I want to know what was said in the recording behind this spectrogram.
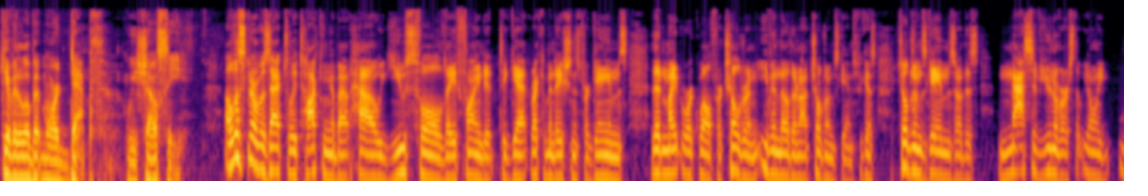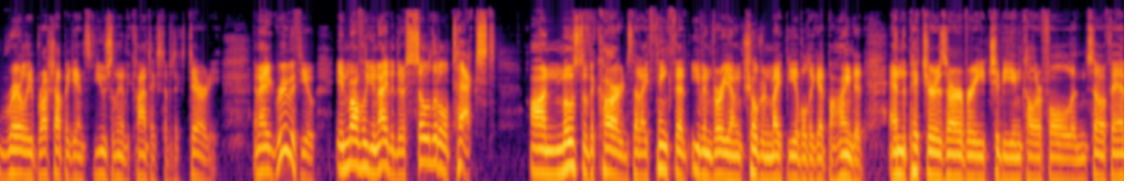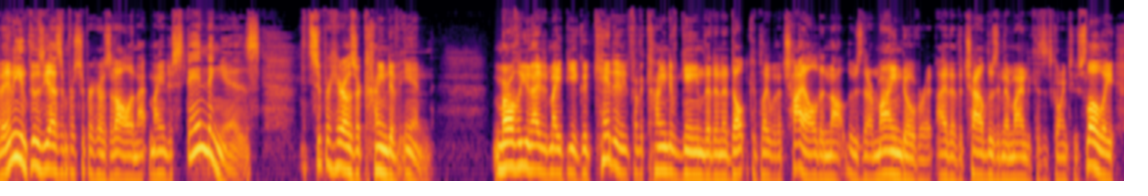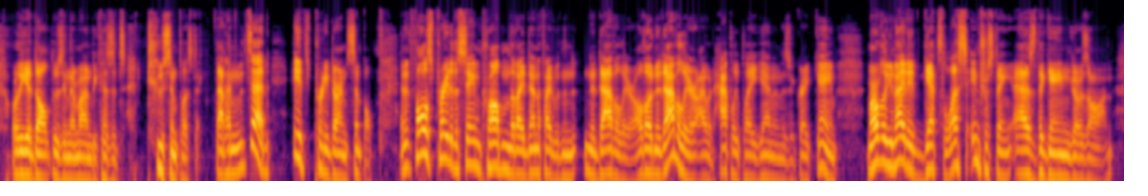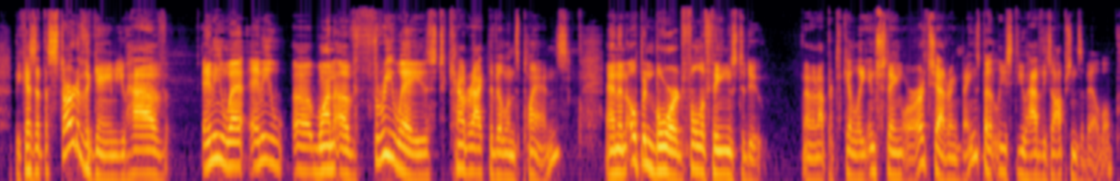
give it a little bit more depth. We shall see. A listener was actually talking about how useful they find it to get recommendations for games that might work well for children, even though they're not children's games, because children's games are this massive universe that we only rarely brush up against, usually in the context of dexterity. And I agree with you. In Marvel United, there's so little text on most of the cards that I think that even very young children might be able to get behind it. And the pictures are very chibi and colorful. And so if they have any enthusiasm for superheroes at all, and my understanding is that superheroes are kind of in. Marvel United might be a good candidate for the kind of game that an adult could play with a child and not lose their mind over it. Either the child losing their mind because it's going too slowly, or the adult losing their mind because it's too simplistic. That having been said, it's pretty darn simple. And it falls prey to the same problem that I identified with N-. Although Nidavellir I would happily play again and is a great game, Marvel United gets less interesting as the game goes on. Because at the start of the game, you have any way, any uh, one of three ways to counteract the villain's plans, and an open board full of things to do. Now, they're not particularly interesting or earth-shattering things, but at least you have these options available.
